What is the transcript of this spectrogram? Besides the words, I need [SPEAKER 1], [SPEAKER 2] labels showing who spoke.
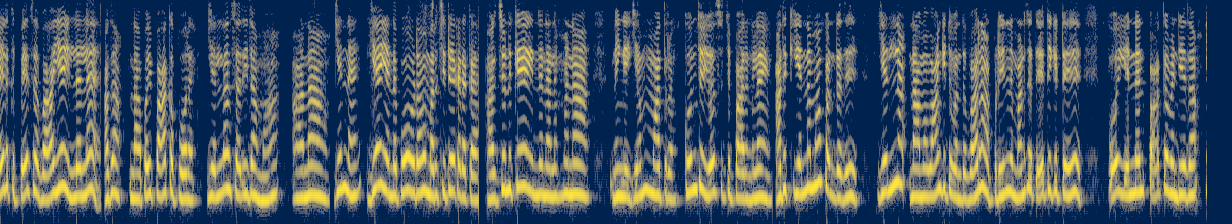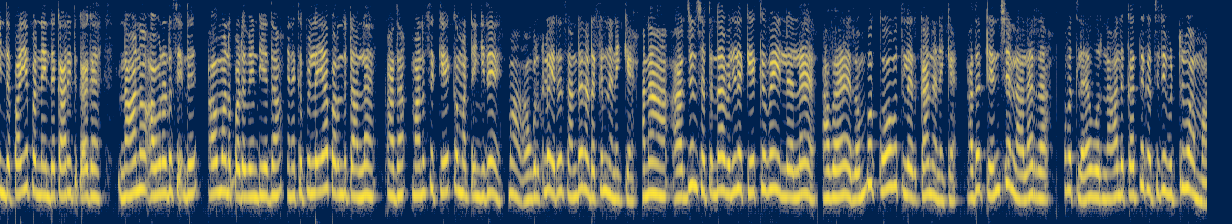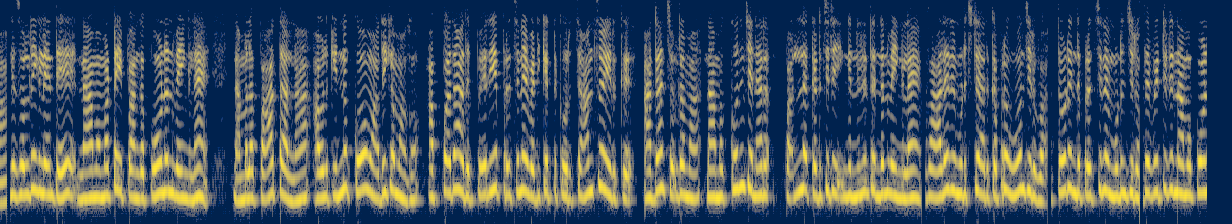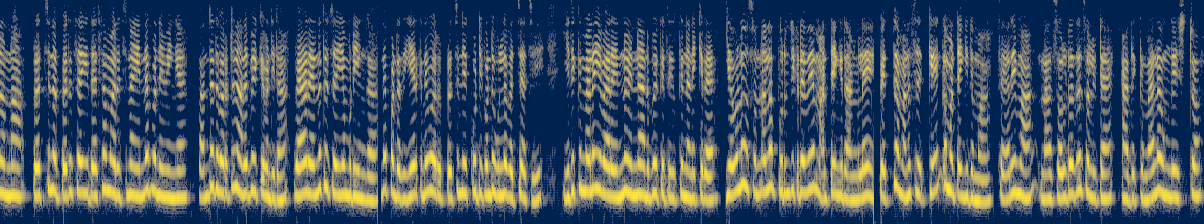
[SPEAKER 1] பயலுக்கு பேச வாயே இல்லல அதான் நான் போய் பார்க்க போறேன். எல்லாம் சரிதாமா ஆனா என்ன? ஏன் என்ன போக விடாம மறைச்சிட்டே கிடக்க? அர்ஜுனுக்கே இந்த நிலைமைனா நீங்க எம் மாத்திரம் கொஞ்சம் யோசிச்சு பாருங்களேன். அதுக்கு என்னமா பண்றது? எல்லாம் நாம வாங்கிட்டு வந்து வரோம் அப்படின்னு மனசை தேத்திக்கிட்டு போய் என்னன்னு பார்க்க வேண்டியதான் இந்த பையன் பண்ண இந்த காரியத்துக்காக நானும் அவனோட சேர்ந்து அவமானப்பட வேண்டியதான் எனக்கு பிள்ளையா பிறந்துட்டான்ல. அதான் மனசு கேட்க மாட்டேங்குதே. அவங்களுக்குள்ள ஏதோ சண்டை நடக்குன்னு நினைக்கேன். ஆனா அர்ஜுன் சத்தம் தான் வெளியில கேட்கவே இல்லல அவ ரொம்ப கோவத்துல இருக்கான்னு நினைக்கேன். அதான் டென்ஷன் அலறா. கோவத்துல ஒரு நாலு கத்து கத்திட்டு விட்டுருவாமா இங்கே சொல்றீங்களேன்ட்டு நாம மட்டும் இப்ப அங்க போனோம்னு வைங்களேன் நம்மளை பார்த்தால்னா அவளுக்கு இன்னும் கோவம் அதிகமாகும். அப்பதான் அது பெரிய பிரச்சனை வெடிக்கிறதுக்கு ஒரு சான்ஸும் இருக்கு. அதான் சொல்றேம்மா நாம கொஞ்ச நேரம் பல்ல கடிச்சிட்டு இங்க நின்னுட்டு இருந்தோம்னு வைங்களேன் அவள் அலறி முடிச்சுட்டு அதுக்கப்புறம் ஊஞ்சிருவா அதோட இந்த பிரச்சனை முடிஞ்சிடும் இதை விட்டுட்டு நாம போனோம்னா பிரச்சனை பெருசாகி தசை மாறிச்சுன்னா என்ன பண்ணுவீங்க? வந்தது வரட்டும் அனுபவிக்க வேண்டியதான் வேற என்னத்தை செய்ய முடியுங்க? பண்றது ஏற்கனவே ஒரு பிரச்சனையை கூட்டி கொண்டு உள்ள வச்சாச்சு. இதுக்கு மேலே வேற இன்னும் என்ன அனுபவிக்கிறதுக்கு நினைக்கிறேன் எவ்வளவு சொன்னாலும் புரிஞ்சுக்கிடவே மாட்டேங்கிறாங்களே. பெத்த மனசு கேட்க மாட்டேங்குதுமா? சரிம்மா நான் சொல்றதை சொல்லிட்டேன். அதுக்கு மேல உங்க இஷ்டம்.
